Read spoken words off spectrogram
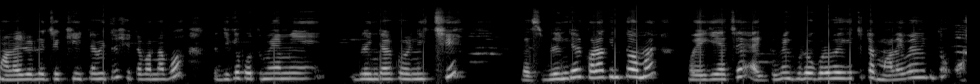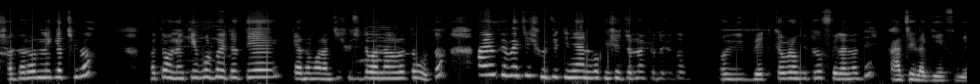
মালাই রোলের যে ক্ষীরটা ভিতরে সেটা বানাবো। এদিকে প্রথমে আমি ব্লেন্ডার করে নিচ্ছি। ব্যাস ব্লেন্ডার করা কিন্তু আমার হয়ে গিয়েছে। একদমই গুঁড়ো, গুঁড়ো হয়ে গেছে। এটা মালাই বানানো কিন্তু অসাধারণ লেগেছিল। হয়তো অনেকেই বলব এটা দিয়ে কেন বানাচ্ছি? সুজিতে বানানো তো হতো। আমি ভেবেছি সুজি কিনে আনব কিসের জন্য? শুধু, শুধু ওই ব্রেড ক্রাম্বের অংশটুকু ফেলে না দিয়ে কাজে লাগিয়ে ফেলি।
